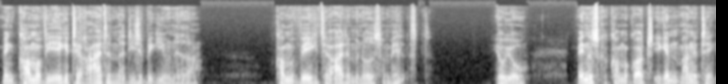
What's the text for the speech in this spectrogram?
Men kommer vi ikke til rette med disse begivenheder? Kommer vi ikke til rette med noget som helst? Jo jo, mennesker kommer godt igennem mange ting.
